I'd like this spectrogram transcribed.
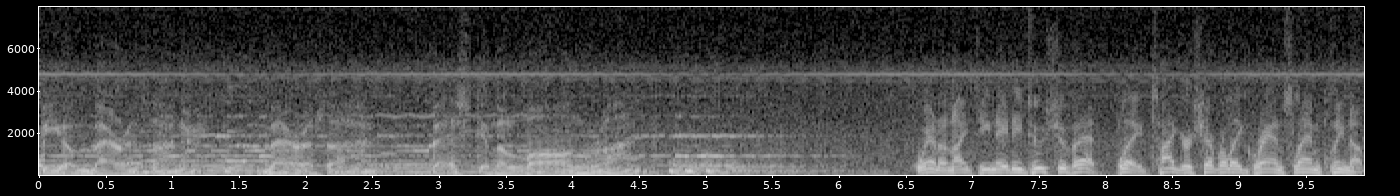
Be a marathoner. Marathon. Best in the long run. Win a 1982 Chevette. Play Tiger Chevrolet Grand Slam Cleanup.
